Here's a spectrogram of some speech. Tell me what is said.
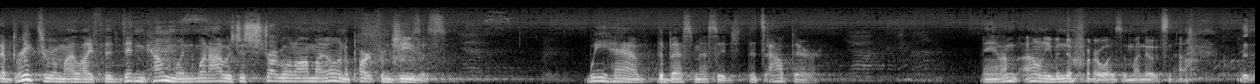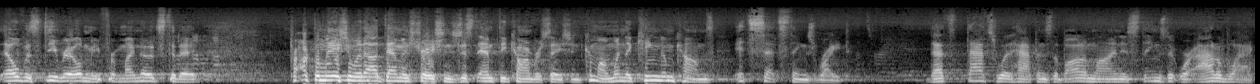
a breakthrough in my life that didn't come when, when I was just struggling on my own apart from Jesus. We have the best message that's out there. Man, I'm, I do not even know where I was in my notes now. Elvis derailed me from my notes today. Proclamation without demonstration is just empty conversation. Come on, when the kingdom comes, it sets things right. That's, that's what happens. The bottom line is things that were out of whack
